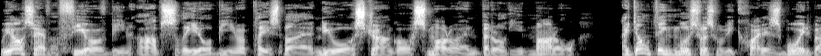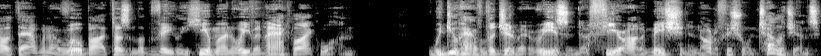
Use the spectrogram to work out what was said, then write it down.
We also have a fear of being obsolete or being replaced by a newer, stronger, smarter, and better looking model. I don't think most of us would be quite as worried about that when a robot doesn't look vaguely human or even act like one. We do have legitimate reason to fear automation and artificial intelligence,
